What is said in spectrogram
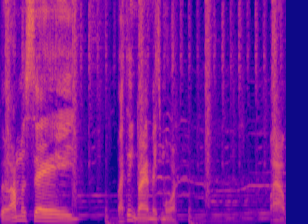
so I'm gonna say I think Johnny makes more. Wow,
